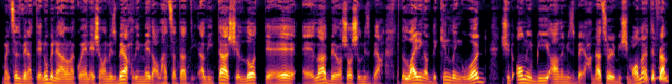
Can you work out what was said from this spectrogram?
when it says "V'natenu b'nei Aaron haKohen esh al mizbeach limed al hatzatat alita shelo ela berosho shel mizbeach." The lighting of the kindling wood should only be on the mizbeach. And that's where Rabbi Shimon learned it from,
